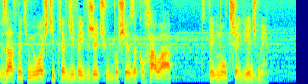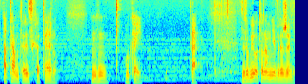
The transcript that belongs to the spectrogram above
zaznać miłości prawdziwej w życiu, bo się zakochała w tej młodszej wiedźmie, a tamta jest hetero. Mhm, okej. Okay. Tak. Zrobiło to na mnie wrażenie.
